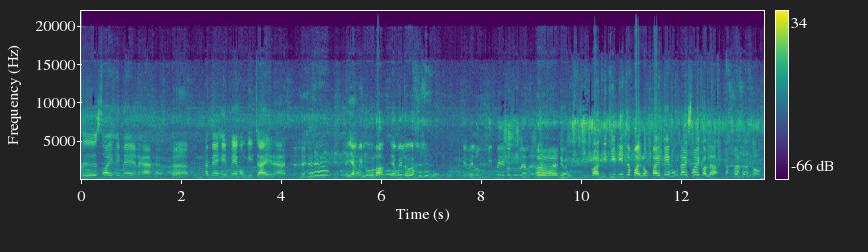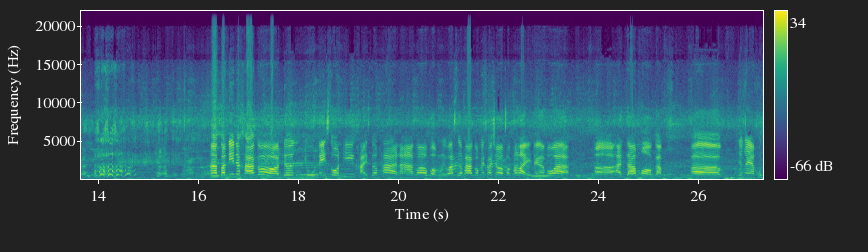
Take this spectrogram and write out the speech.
ซื้อสร้อยให้แม่นะคะ ถ้าแม่เห็นแม่คงดีใจนะคะ แต่ยังไม่รู้หรอกยังไม่รู้ เดี๋ยวไปลงคลิปเมย์ก็รู้แล้วแหละเออเดี๋ยวก่อนที่คลิปนี้จะปล่อยลงไปแม่คงได้สร้อยก่อนแล้ว พร้อมกันอ่าตอนนี้นะคะก็เดินอยู่ในโซนที่ขายเสื้อผ้านะคะ ก็บอกเลยว่าเสื้อผ้าก็ไม่ค่อยชอบสักเท่าไหร่นะคะเพราะว่าเอ่ออาจจะเหมาะกับเอ่อยังไงอะคุณ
